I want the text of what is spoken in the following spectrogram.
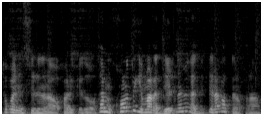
とかにするならわかるけど、多分この時まだデルタメガ出てなかったのかな。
